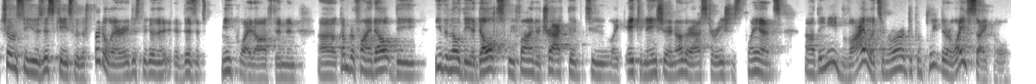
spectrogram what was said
chose to use this case with a fritillary just because it, it visits me quite often. And uh, come to find out, the even though the adults we find attracted to like echinacea and other asteraceous plants, uh, they need violets in order to complete their life cycle.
